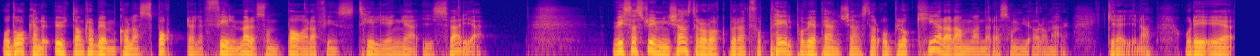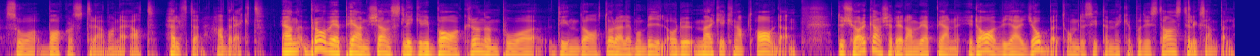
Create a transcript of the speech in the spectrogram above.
och då kan du utan problem kolla sport eller filmer som bara finns tillgängliga i Sverige. Vissa streamingtjänster har dock börjat få pejl på VPN-tjänster och blockerar användare som gör de här grejerna. Och det är så bakåtsträvande att hälften hade räckt. En bra VPN-tjänst ligger i bakgrunden på din dator eller mobil och du märker knappt av den. Du kör kanske redan VPN idag via jobbet om du sitter mycket på distans till exempel.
